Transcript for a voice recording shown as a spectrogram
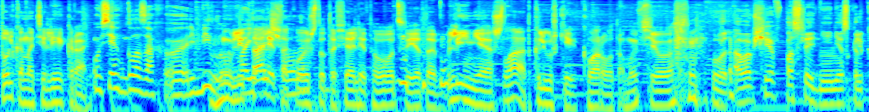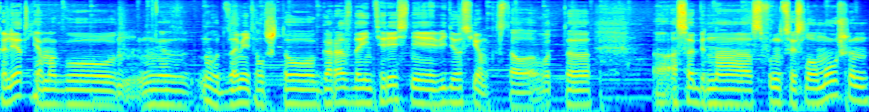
только на телеэкране. У всех в глазах э, рябило, Ну, летали такое что-то фиолетового цвета. Линия шла от клюшки к воротам, и все. Вот. А вообще в последние несколько лет я могу, ну вот заметил, что гораздо интереснее видеосъемка стала. Вот э, особенно с функцией slow motion,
